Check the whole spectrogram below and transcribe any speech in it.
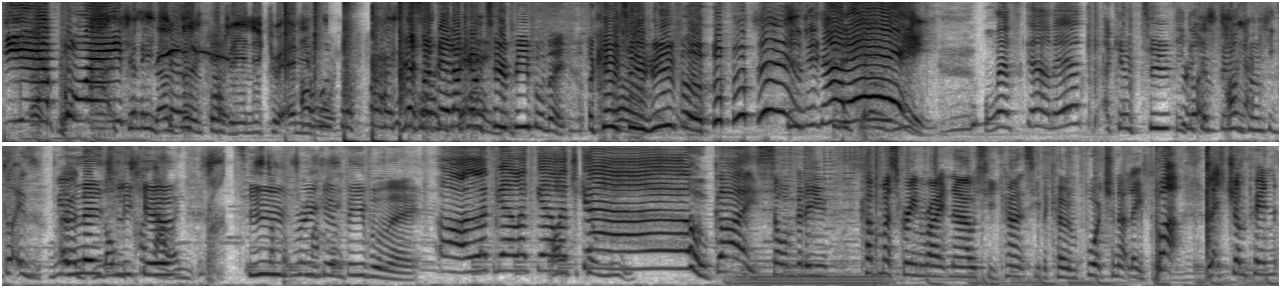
Yeah, oh, boy! Actually, That's joking. so important, you need to kill I anyone. the Yes, I one did. I killed two people, mate. I killed Oh. two people. He literally Nutty! killed me. Let's go, man. I killed two He got his freaking people. out. He got his weird literally long tongue killed out and Two stuck it through my freaking people, mate. Oh, let's go, let's go, Why'd let's go! Guys, so I'm going to cover my screen right now so you can't see the code, unfortunately. But let's jump in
